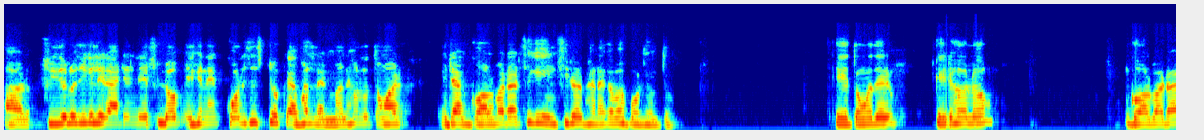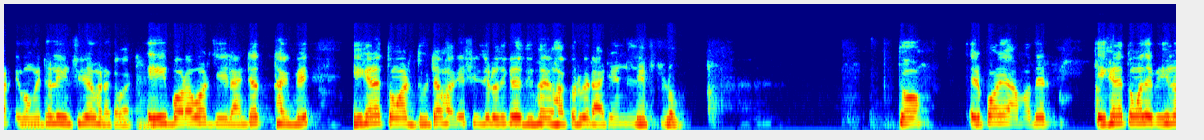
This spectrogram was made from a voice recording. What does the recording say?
আর physiologically right and left lobe এখানে কোলিসিস্টো লাইন মানে হলো তোমার এটা গলবাডার থেকে ইনফিরিয়র ভ্যানাকাভা পর্যন্ত। এ তোমাদের এটা হলো গলবাডার এবং এটা হলো ইনফিরিয়র ভ্যানাকাভা এই বরাবর যে লাইনটা থাকবে, এখানে তোমার দুইটা ভাগে ফিজিওলজিক্যালি দুই ভাগে ভাগ করবে রাইট এন্ড লেফট লোব তো, এরপরে আমাদের, এখানে তোমাদের বিভিন্ন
